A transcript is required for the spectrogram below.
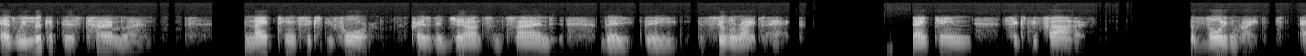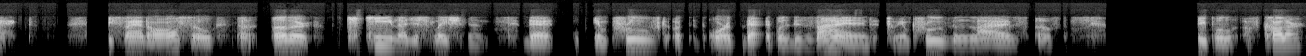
as we look at this timeline, in 1964, President Johnson signed the, the, the Civil Rights Act. 1965, the Voting Rights Act. He signed also uh, other key legislation that improved or, or, that was designed to improve the lives of people of color.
